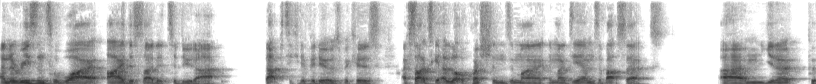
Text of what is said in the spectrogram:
And the reason to why I decided to do that that particular video is because I started to get a lot of questions in my in my DMs about sex. Um, you know, p-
